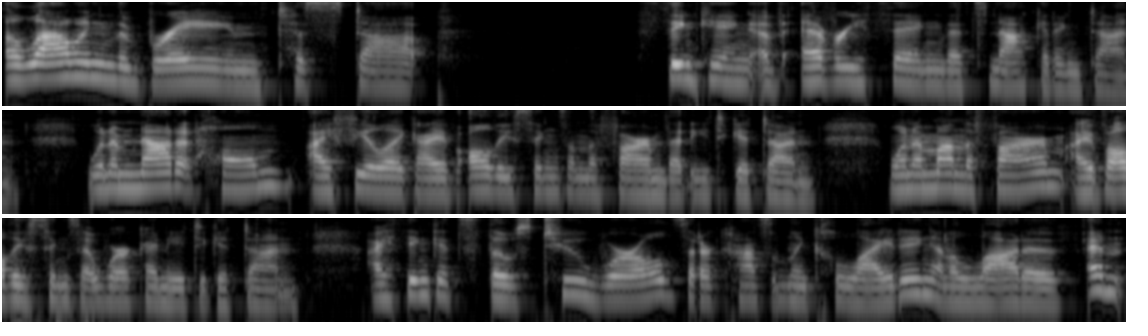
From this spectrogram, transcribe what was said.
allowing the brain to stop thinking of everything that's not getting done. When I'm not at home, I feel like I have all these things on the farm that need to get done. When I'm on the farm, I have all these things at work I need to get done. I think it's those two worlds that are constantly colliding and a lot of and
